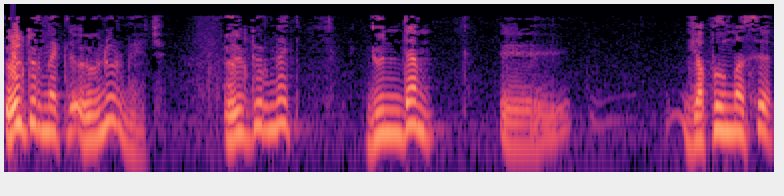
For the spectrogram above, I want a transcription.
öldürmekle övünür mü hiç? Öldürmek gündem e, yapılması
